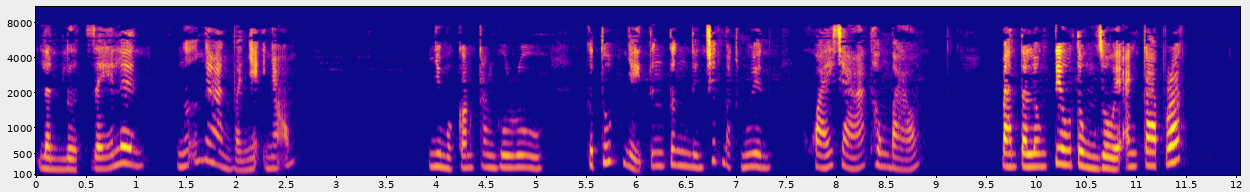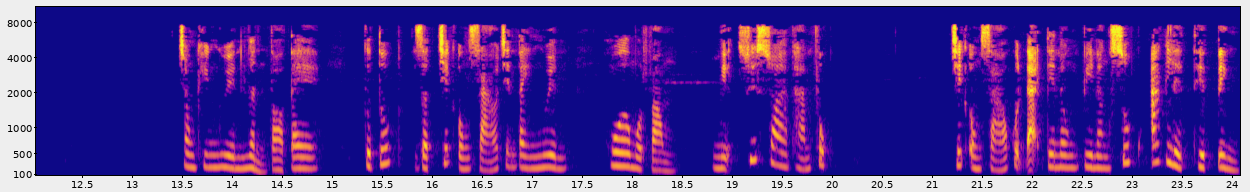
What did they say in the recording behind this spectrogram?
lần lượt ré lên, ngỡ ngàng và nhẹ nhõm. Như một con kangaroo, cơ túp nhảy tưng tưng đến trước mặt Nguyên, khoái trá thông báo. Bàn tà lông tiêu tùng rồi anh Caprak. Trong khi Nguyên ngẩn tò te, cơ túp giật chiếc ống sáo trên tay Nguyên, hua một vòng, miệng suýt xoa thán phục. Chiếc ống sáo của đại tiên ông Pinang Súp ác liệt thiệt tình,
